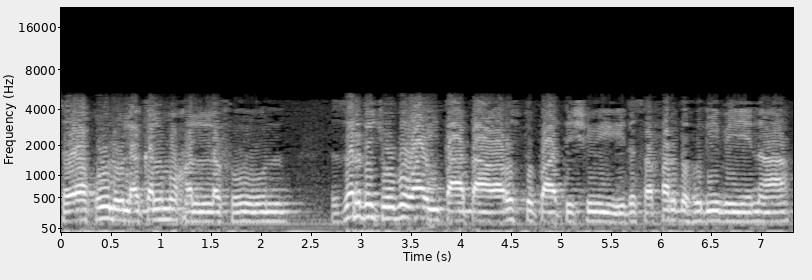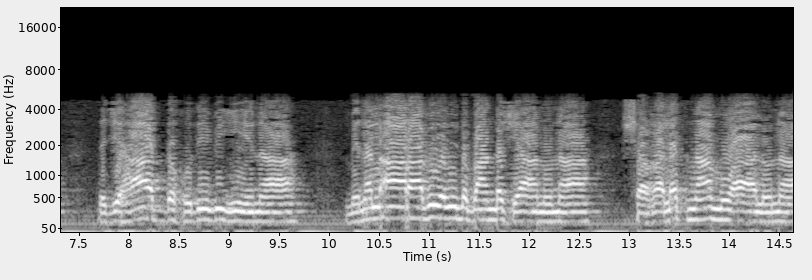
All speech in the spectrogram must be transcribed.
سيقول لك المخلفون زرد چوب وای تا تا رست پات شوی د سفر د خودی بینا د جهاد د خودی بینا من الاعراب د باندې شانونا شغلتنا موالنا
